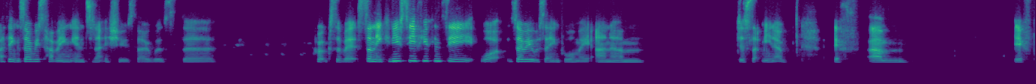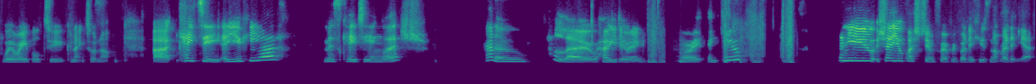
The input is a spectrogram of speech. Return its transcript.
I think Zoe's having internet issues though, was the crux of it. Sunny, can you see if you can see what Zoe was saying for me? And um, just let me know if um, if we're able to connect or not. Uh, Katie, are you here? Miss Katie English. Hello. Hello, how are you doing? I'm all right, thank you. Can you share your question for everybody who's not read it yet?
